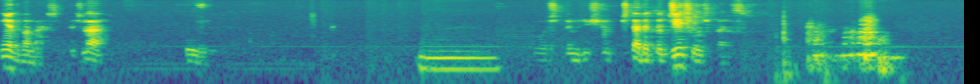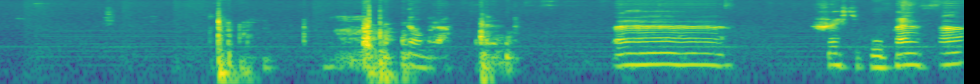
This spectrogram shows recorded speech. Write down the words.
Nie 12, to źle. Dużo. Mm, Było 74, to 10 pens. 6,5 pensa.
